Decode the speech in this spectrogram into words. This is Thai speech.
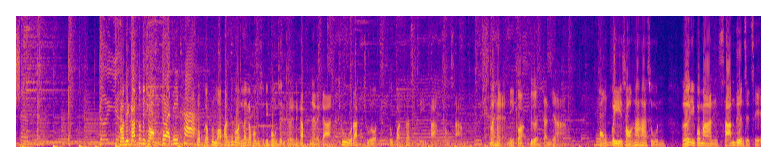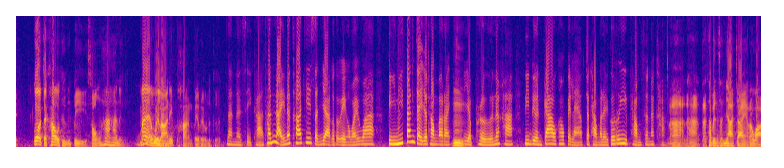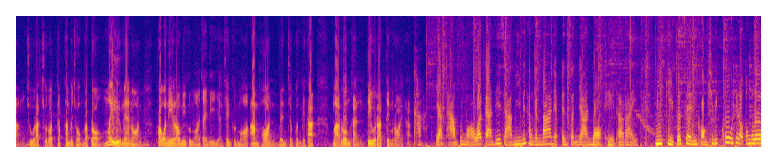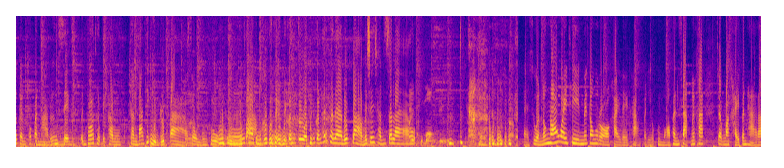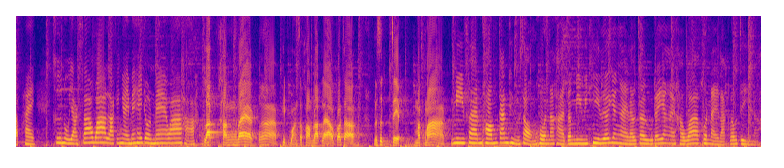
ฉันก็ยังสวัสดีครับท่านผู้ชม สวัสดีค่ะ พบกับคุณหมอพันธิมลและกับผมสุธิพงษ์เช่นเคยนะครับ ในรายการชูรักชูรสทุกวันพฤหัสบดีทางช่อง3มาแห่นี่ก็เดือนกันยาของปี 2550เหลืออีกประมาณ 3 เดือนเศษๆก็จะเข้าถึงปี 2551 แม่เวลานี้ผ่านไปเร็วเหลือเกิน นั่นน่ะสิคะท่านไหนนะคะที่สัญญากับตัวเองเอาไว้ว่า ปีนี้ตั้งใจจะทำอะไร อืม อย่าเผลอนะคะ นี่เดือน 9 เข้าไปแล้ว จะทำอะไรก็รีบทำซะนะคะ อ่านะฮะแต่ถ้าเป็นสัญญาใจระหว่างชูรักชูรสกับท่านผู้ชม รับรองไม่ลืมแน่นอน เพราะวันนี้เรามีคุณหมอใจดี อย่างเช่นคุณหมออัมพรเบญจพลพิทักษ์มาร่วมกันติวรักเต็มร้อยครับ ค่ะ อยากถามคุณหมอว่าการที่สามีไม่ทำกันบ้านเนี่ยเป็นสัญญาณบอกเหตุอะไร มีกี่เปอร์เซ็นต์ของชีวิตคู่ที่เราต้องเลิกกันเพราะปัญหาเรื่องเซ็กส์เป็นเพราะว่าเธอไปทำการบ้านที่อื่นหรือเปล่าไปส่งคุณครูคนอื่นหรือเปล่าค่ะคุณครูคนอื่นมีคนตรวจเป็นคนให้คะแนนหรือเปล่าไม่ใช่ฉันซะแล้วครูมองที่อื่นแต่ส่วนน้องๆวัยทีนไม่ต้องรอใครเลยค่ะประเดี๋ยวคุณหมอพันศักดิ์นะคะ จะมาไขปัญหารับให้ คือหนูอยากทราบว่ารักยังไงไม่ให้โดนแม่ว่าค่ะรักครั้งแรกเมื่อผิดหวังจากความรักแล้วก็จะรู้สึกเจ็บมากมีแฟนพร้อมกันถึง2คนนะคะ จะมีวิธีเลือกยังไงแล้วจะรู้ได้ยังไงคะว่าคนไหนรักเราจริงนะคะ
